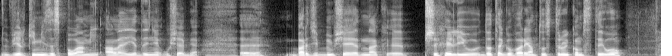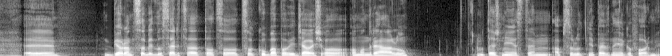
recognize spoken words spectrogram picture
wielkimi zespołami, ale jedynie u siebie. Y, Bardziej bym się jednak y, przychylił do tego wariantu z trójką z tyłu. Y, Biorąc sobie do serca to, co, co Kuba powiedziałeś o, o Monrealu, bo też nie jestem absolutnie pewny jego formy.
